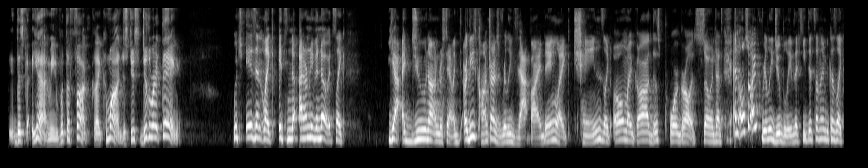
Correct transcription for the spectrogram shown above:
This guy, yeah. I mean, what the fuck? Like, come on, just do do the right thing. which isn't like it's no, I don't even know. It's like yeah, I do not understand. Like are these contracts really that binding? Like chains? Like oh my god, this poor girl, it's so intense. And also I really do believe that he did something because like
